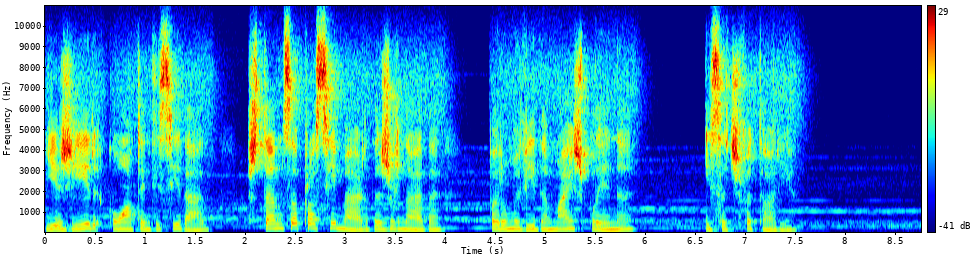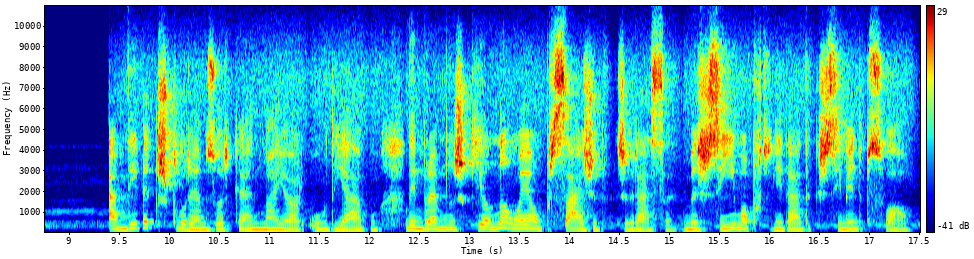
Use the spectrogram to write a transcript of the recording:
e agir com autenticidade, estamos a aproximar da jornada para uma vida mais plena e satisfatória. À medida que exploramos o arcano maior, o diabo, lembramos-nos que ele não é um presságio de desgraça, mas sim uma oportunidade de crescimento pessoal.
